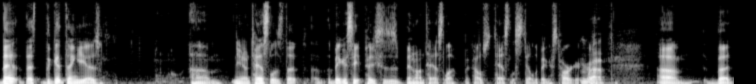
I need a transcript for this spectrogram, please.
that that's the good thing is, um, you know, Tesla's the the biggest hit pieces has been on Tesla because Tesla's still the biggest target. Right. Um, but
